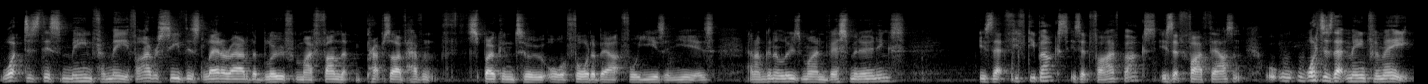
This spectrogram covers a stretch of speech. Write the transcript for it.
what does this mean for me? If I receive this letter out of the blue from my fund that perhaps I haven't spoken to or thought about for years and years, and I'm going to lose my investment earnings, is that 50 bucks? Is it 5 bucks? Is it 5,000? What does that mean for me?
